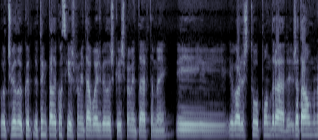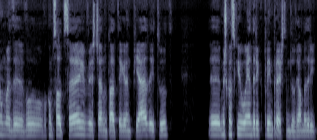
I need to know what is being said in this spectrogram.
outro jogador que eu tenho estado a conseguir experimentar, bons jogadores que queria experimentar também, e agora estou a ponderar. Já estava numa de vou, vou começar o de save, este já não está a ter grande piada e tudo, uh, mas consegui o Hendrick por empréstimo do Real Madrid.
